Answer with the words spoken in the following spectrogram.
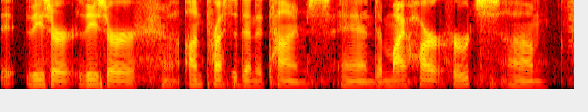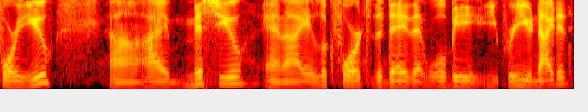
it, these are these are uh, unprecedented times, and my heart hurts um, for you. Uh, I miss you, and I look forward to the day that we'll be reunited,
